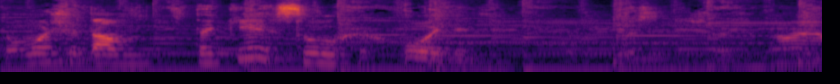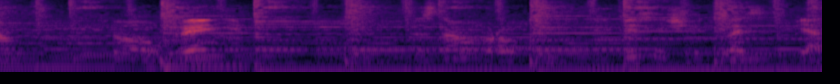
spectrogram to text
Тому що там такі слухи ходять. Дослідніше зі мною, що в Україні з Новим роком 2025.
